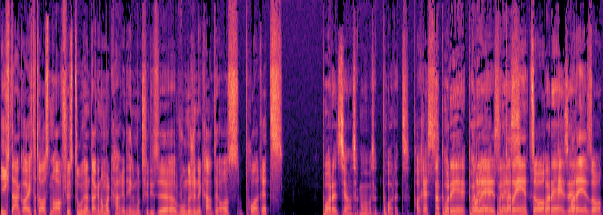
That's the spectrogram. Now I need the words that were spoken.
Ich danke euch da draußen auch fürs Zuhören. Danke nochmal Karin Helmut für diese äh, wunderschöne Karte aus Poretz. Porez, ja. Sag mal, was sagt Porez? Porres. Na, Pore, Pore, Porese, Parezo. Porese. Pareso.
